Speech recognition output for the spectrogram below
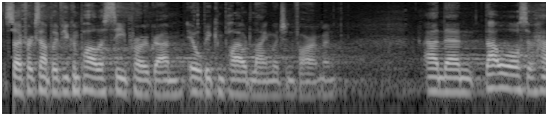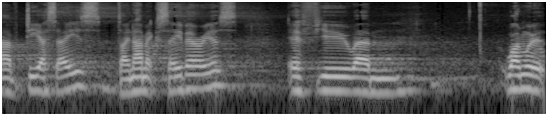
so for example, if you compile a C program, it will be compiled language environment. And then that will also have DSAs, dynamic save areas. If you, um, one where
